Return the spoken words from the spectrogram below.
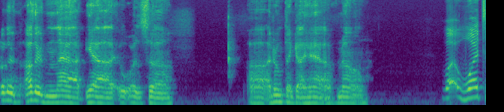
other other than that, yeah, it was. Uh, I don't think I have. No. What what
